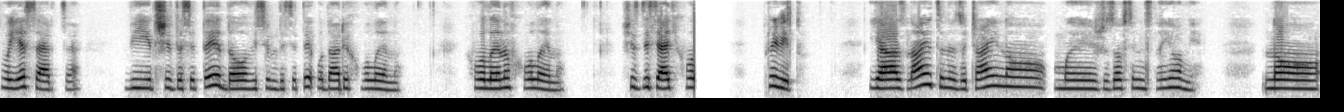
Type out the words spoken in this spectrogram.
Твоє серце від 60 до 80 ударів хвилину. Хвилину в хвилину. 60 хвилин. Привіт. Я знаю, це незвичайно, ми ж зовсім не знайомі. Но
